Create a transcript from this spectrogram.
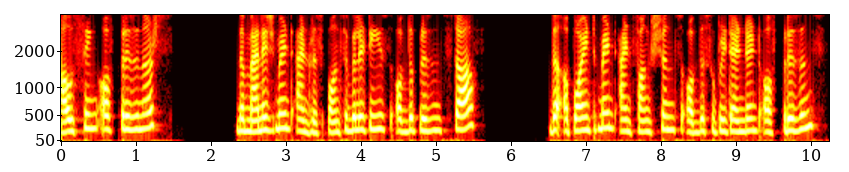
housing of prisoners, the management and responsibilities of the prison staff, the appointment and functions of the superintendent of prisons,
